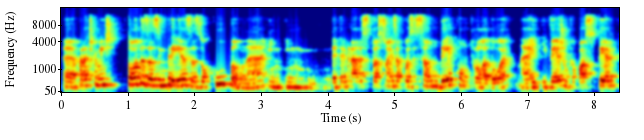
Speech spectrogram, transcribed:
uh, praticamente todas as empresas ocupam, né, em, em, determinadas situações a posição de controlador, né, e, e vejam que eu posso ter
